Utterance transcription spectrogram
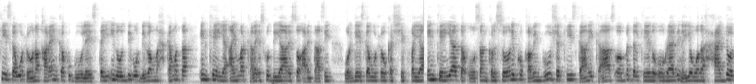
Kiiska wuxuuna qareenka ku guulaystay inuu dib u dhigo maxkamadda in kenya ay mar kale isku diyaariso arrintaasi wargeyska wuxuu kashifayaa in kenyatta uusan kalsooni ku qabin guusha kiiskani kaas oo beddelkeeda uu raadinayo wada xaajood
